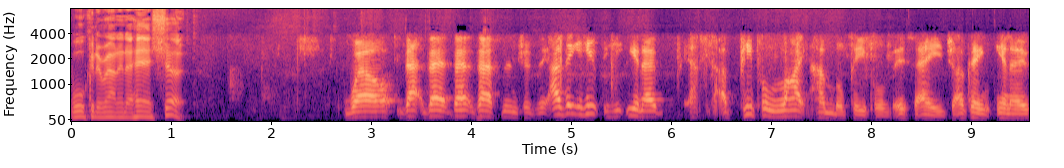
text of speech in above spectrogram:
walking around in a hair shirt. Well, that, that, that that's interesting. I think he, he, you know, people like humble people this age. I think you know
